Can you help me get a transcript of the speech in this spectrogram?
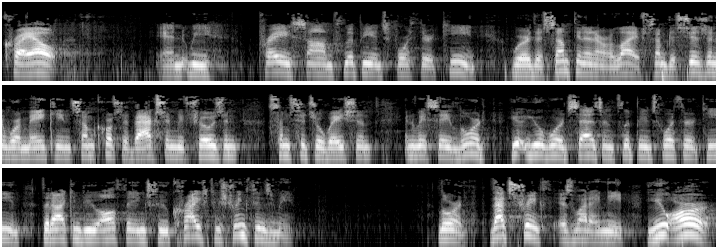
cry out and we pray Psalm Philippians 4.13 where there's something in our life, some decision we're making, some course of action we've chosen, some situation, and we say, Lord, your, your word says in Philippians 4.13 that I can do all things through Christ who strengthens me. Lord, that strength is what I need. You are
